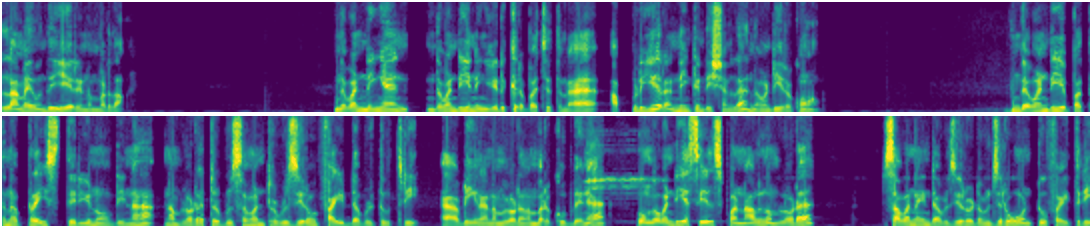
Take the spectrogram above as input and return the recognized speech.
எல்லாமே வந்து ஏறு நம்பர் தான். இந்த வண்டிங்க இந்த வண்டியை நீங்கள் எடுக்கிற பட்சத்தில் அப்படியே ரன்னிங் கண்டிஷனில் இந்த வண்டி இருக்கும். இந்த வண்டியை பற்றின ப்ரைஸ் தெரியணும் அப்படின்னா நம்மளோட triple seven triple zero five double two three அப்படிங்கிற நம்மளோட நம்பரை கூப்பிடுங்க. உங்கள் வண்டியை சேல்ஸ் பண்ணாலும் நம்மளோட seven nine double zero double zero one two five three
